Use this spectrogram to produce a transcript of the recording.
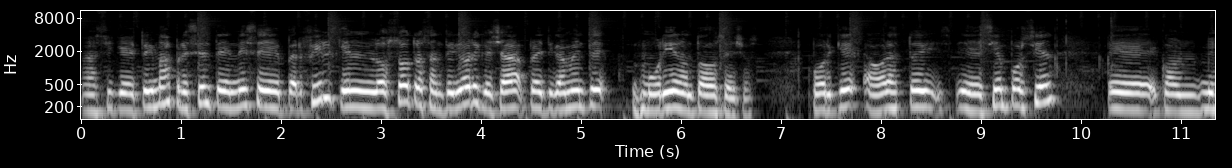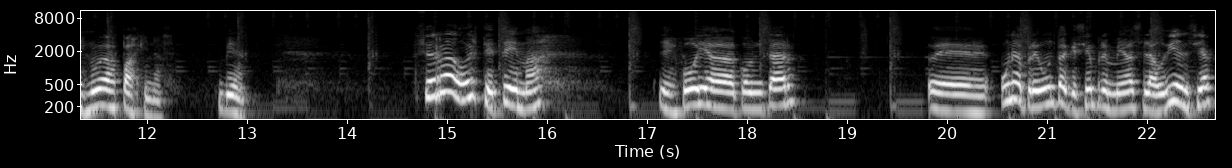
Así que estoy más presente en ese perfil que en los otros anteriores que ya prácticamente murieron todos ellos. Porque ahora estoy 100% eh, eh, con mis nuevas páginas. Bien. Cerrado este tema, les voy a contar eh, una pregunta que siempre me hace la audiencia,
